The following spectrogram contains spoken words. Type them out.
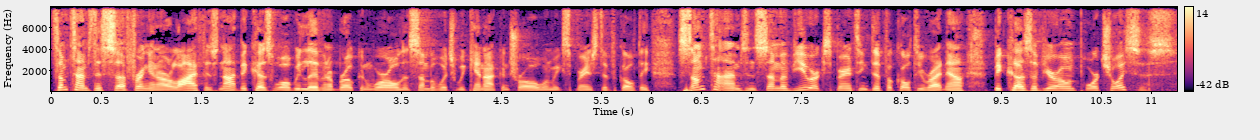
Sometimes the suffering in our life is not because, well, we live in a broken world and some of which we cannot control when we experience difficulty. Sometimes, and some of you are experiencing difficulty right now because of your own poor choices.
